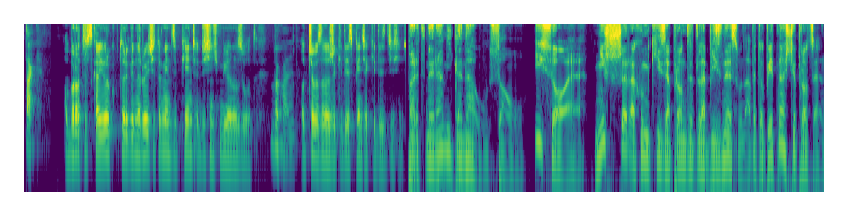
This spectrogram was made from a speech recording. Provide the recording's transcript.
Tak, Obroty w skali roku, które generujecie, to między 5 a 10 milionów złotych. dokładnie. Od czego zależy, kiedy jest 5, a kiedy jest 10? Partnerami kanału są ISOE, niższe rachunki za prąd dla biznesu nawet o 15%,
